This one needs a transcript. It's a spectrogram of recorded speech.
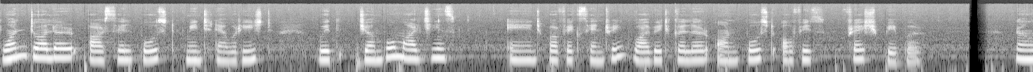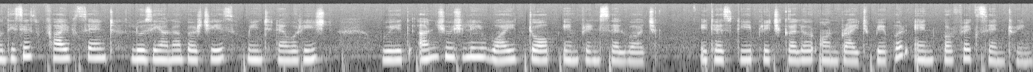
one dollar parcel post mint never hinged with jumbo margins and perfect centering violet color on post office fresh paper. Now this is 5 cent louisiana purchase mint never hinged with unusually wide top imprint selvage it has deep rich color on bright paper and perfect centering.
